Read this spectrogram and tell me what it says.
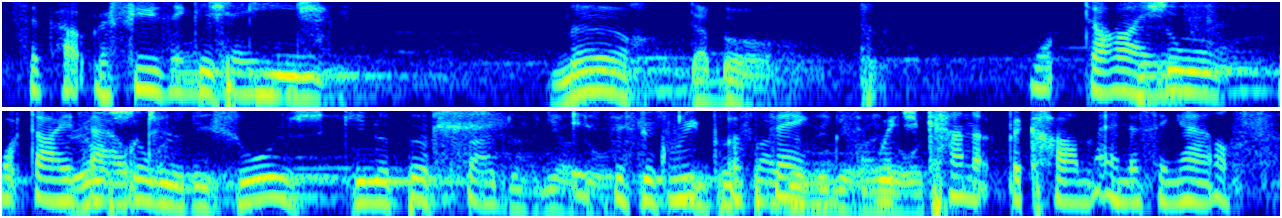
It's about refusing change. meurt d'abord What dies? What dies out? It's this group of things which cannot become anything else.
